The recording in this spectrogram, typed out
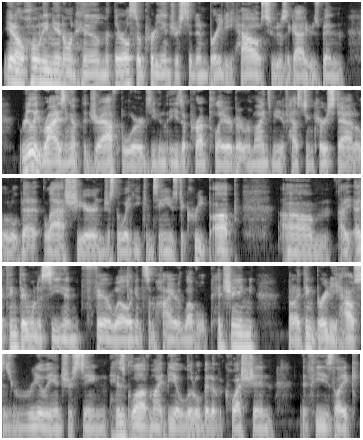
you know, honing in on him. They're also pretty interested in Brady House, who is a guy who's been really rising up the draft boards. Even he's a prep player, but reminds me of Heston Kjerstad a little bit last year, and just the way he continues to creep up. Um, I, I think they want to see him fare well against some higher level pitching, but I think Brady House is really interesting. His glove might be a little bit of a question if he's like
